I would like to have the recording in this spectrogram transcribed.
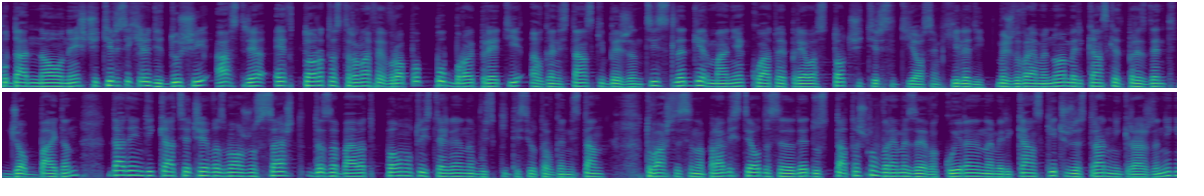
По данни на ООН с 40 000 души Австрия е втората страна в Европа по брой прияти афганистански бежанци след Германия, която е приела 148 000. Междувременно американският президент Джо Байден даде индикация, че е възможно САЩ САЩ да забавят пълното изтегляне на войските си от Афганистан. Това ще се направи с цел да се даде достатъчно време за евакуиране на американски и чуждестранни граждани,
